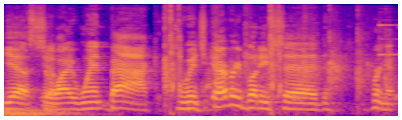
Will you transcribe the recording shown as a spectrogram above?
Yes, so I went back, to which everybody said, bring it.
